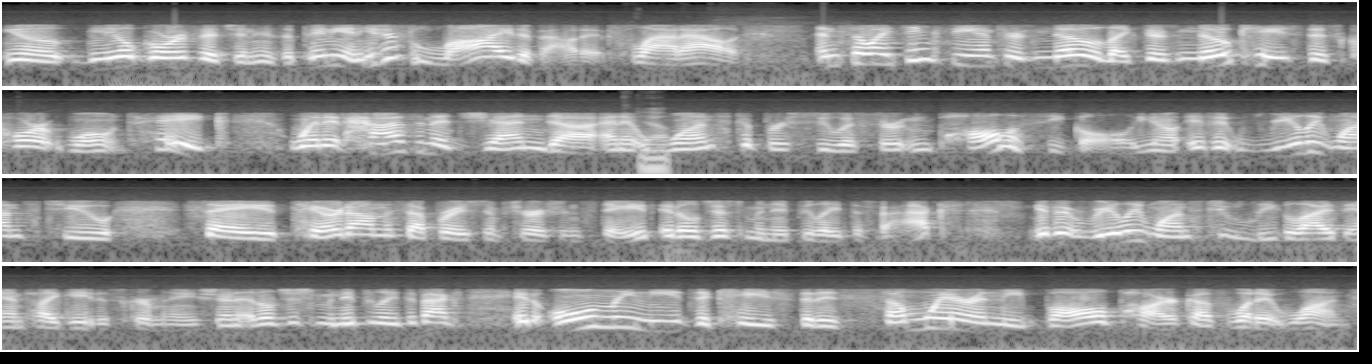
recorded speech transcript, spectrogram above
You know, Neil Gorsuch, in his opinion, he just lied about it flat out. And so I think the answer is no. Like, there's no case this court won't take when it has an agenda and it wants to pursue a certain policy goal. You know, if it really wants to, say, tear down the separation of church and state, it'll just manipulate the facts. If it really wants to legalize anti gay discrimination, it'll just manipulate the facts. It only needs a case that is somewhere in the ballpark of what it wants.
